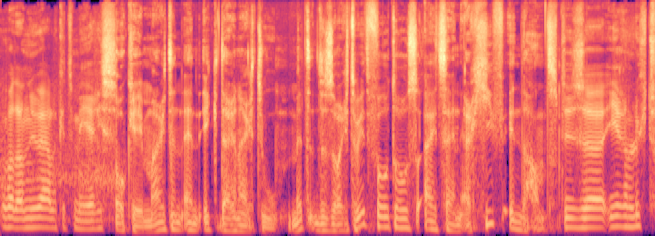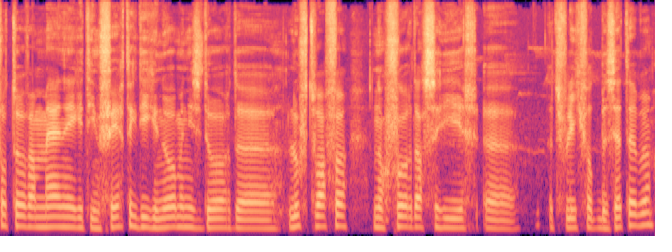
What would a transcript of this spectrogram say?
wat dan nu eigenlijk het meer is. Oké, okay, Maarten en ik daar naartoe, met de zwart-wit foto's uit zijn archief in de hand. Dus uh, hier een luchtfoto van mei 1940, die genomen is door de Luftwaffe, nog voordat ze hier het vliegveld bezet hebben.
